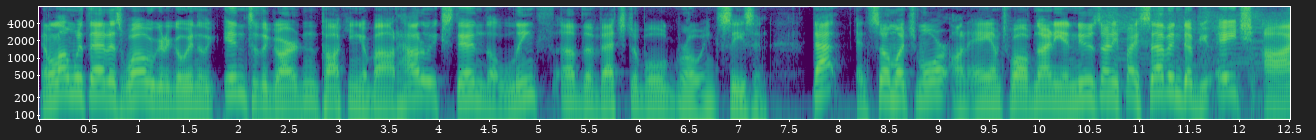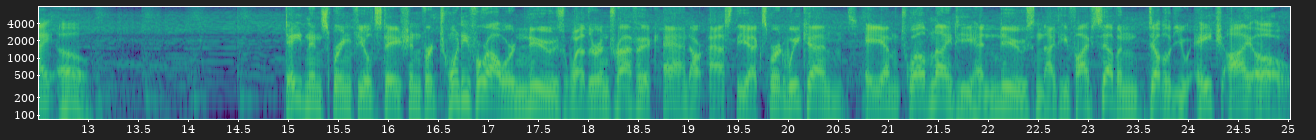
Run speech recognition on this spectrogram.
And along with that as well, we're going to go into the, into the garden talking about how to extend the length of the vegetable growing season. That and so much more on AM 1290 and News 957 WHIO. Dayton and Springfield station for 24 hour news, weather, and traffic, and our Ask the Expert weekends. AM 1290 and News 957 WHIO.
